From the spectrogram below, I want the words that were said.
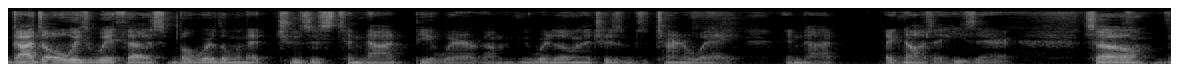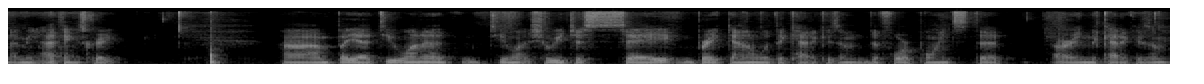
God's always with us, but we're the one that chooses to not be aware of Him. We're the one that chooses to turn away and not acknowledge that He's there. So, I mean, I think it's great. Um, but yeah, do you want to? Do you want? Should we just say break down what the catechism, the four points that are in the catechism?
